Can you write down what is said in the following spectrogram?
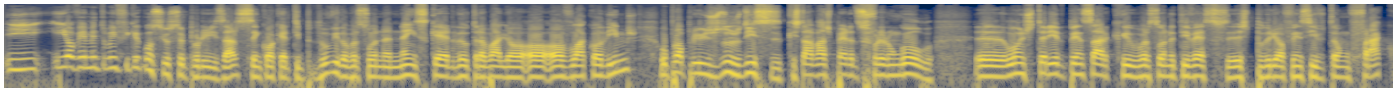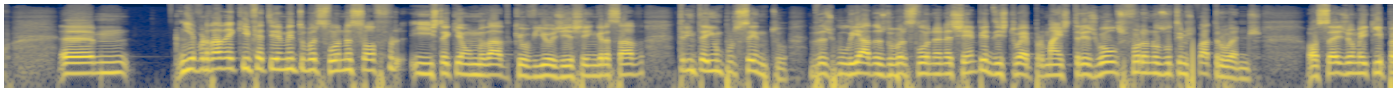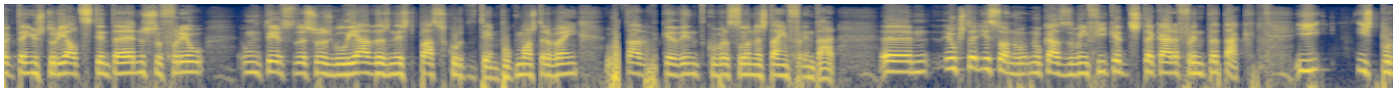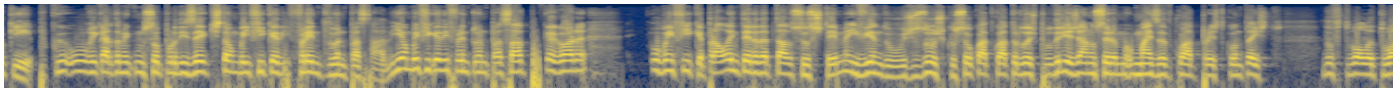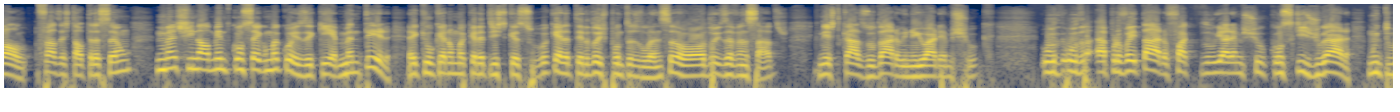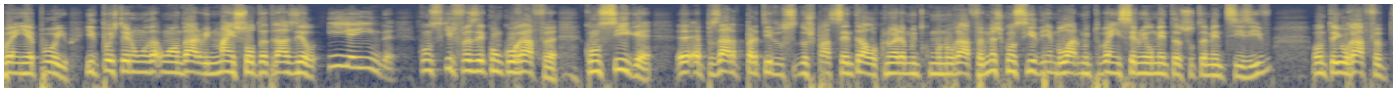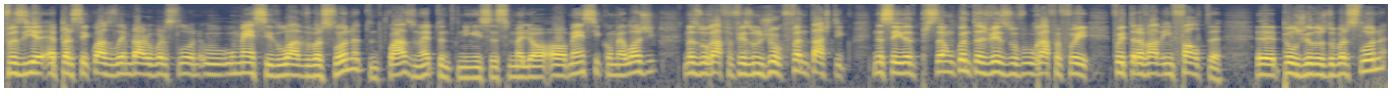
E, e obviamente o Benfica conseguiu superiorizar-se sem qualquer tipo de dúvida. O Barcelona nem sequer deu trabalho ao, ao, ao Vlaco Dimos. O próprio Jesus disse que estava à espera de sofrer um golo. Uh, longe estaria de pensar que o Barcelona tivesse este poderio ofensivo tão fraco. Um, e a verdade é que efetivamente o Barcelona sofre, e isto aqui é um dado que eu vi hoje e achei engraçado: 31% das goleadas do Barcelona na Champions, isto é, por mais de 3 golos, foram nos últimos 4 anos. Ou seja, uma equipa que tem um historial de 70 anos sofreu um terço das suas goleadas neste passo curto de tempo, o que mostra bem o estado decadente que o Barcelona está a enfrentar. eu gostaria só, no, no caso do Benfica, de destacar a frente de ataque. E isto porquê? Porque o Ricardo também começou por dizer que isto é um Benfica diferente do ano passado. E é um Benfica diferente do ano passado porque agora o Benfica, para além de ter adaptado o seu sistema e vendo o Jesus que o seu 4-4-2 poderia já não ser o mais adequado para este contexto do futebol atual faz esta alteração, mas finalmente consegue uma coisa, que é manter aquilo que era uma característica sua, que era ter dois pontas de lança, ou dois avançados, que neste caso o Darwin e o Aremchuk, o, o, aproveitar o facto do Yaremchuk conseguir jogar muito bem em apoio e depois ter um, um Darwin mais solto atrás dele e ainda conseguir fazer com que o Rafa consiga, uh, apesar de partir do, do, espaço central, que não era muito comum no Rafa, mas conseguia deambular muito bem e ser um elemento absolutamente decisivo. Ontem o Rafa fazia aparecer quase lembrar o Barcelona, o, o Messi do lado do Barcelona, portanto, quase, não é? Portanto, que ninguém se assemelha ao, ao, Messi, como é lógico, mas o Rafa fez um jogo fantástico na saída de pressão. Quantas vezes o, o Rafa foi, foi travado em falta uh, pelos jogadores do Barcelona?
